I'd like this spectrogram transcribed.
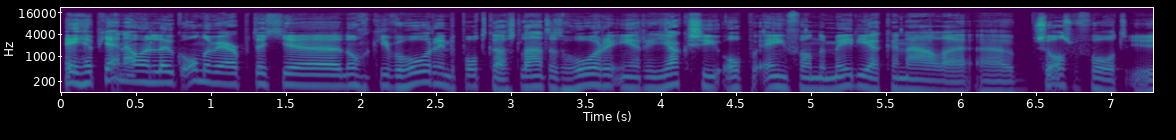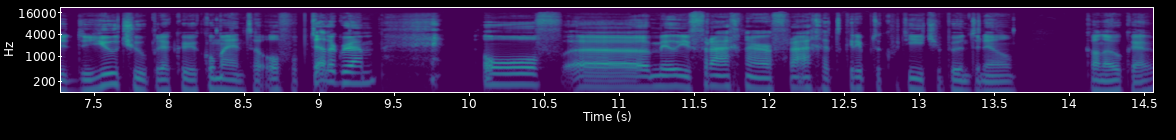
Hey, heb jij nou een leuk onderwerp dat je nog een keer wil horen in de podcast? Laat het horen in reactie op een van de mediakanalen, eh, zoals bijvoorbeeld eh, de YouTube, daar kun je commenten, of op Telegram. Of eh, mail je vraag naar vraag.cryptokwartiertje.nl. Kan ook, hè,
